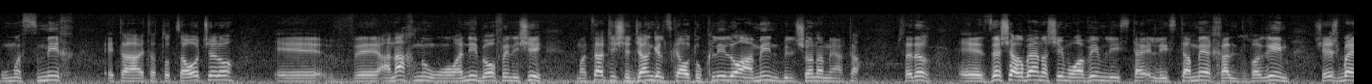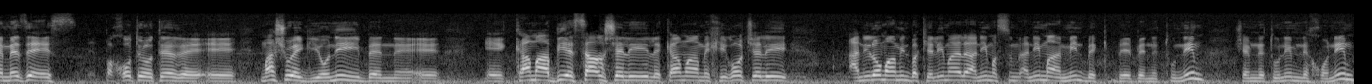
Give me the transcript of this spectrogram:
הוא מסמיך את, ה, את התוצאות שלו. אה, ואנחנו, או אני באופן אישי, מצאתי ש Jungle Scout הוא כלי לא אמין בלשון המעטה. בסדר? אה, זה שהרבה אנשים אוהבים להסת... להסתמך על דברים שיש בהם איזה פחות או יותר משהו הגיוני בין אה, כמה ה-BSR שלי, לכמה המכירות שלי. אני לא מאמין בכלים האלה, אני, מס... אני מאמין בנתונים שהם נתונים נכונים.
